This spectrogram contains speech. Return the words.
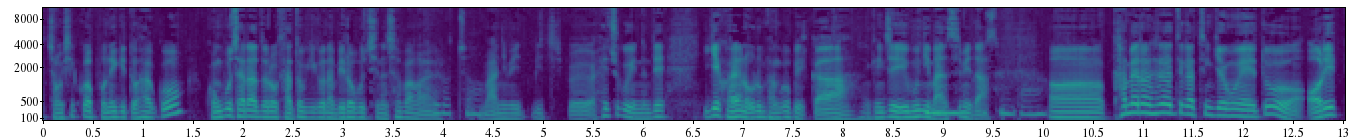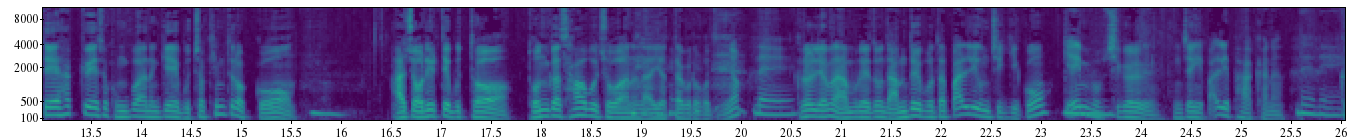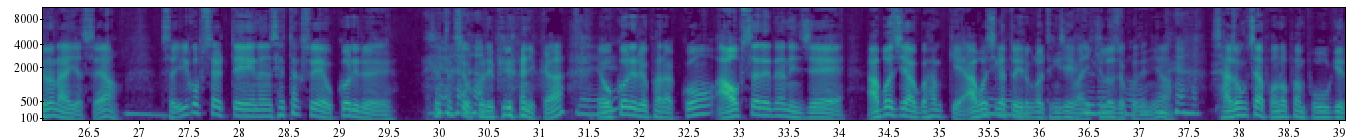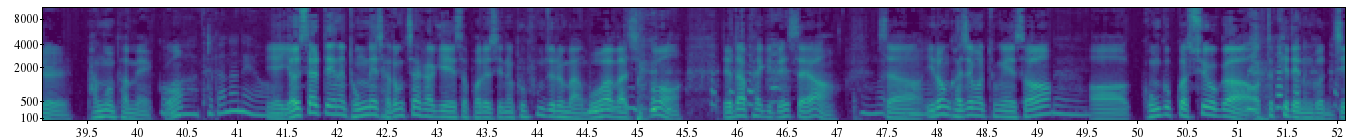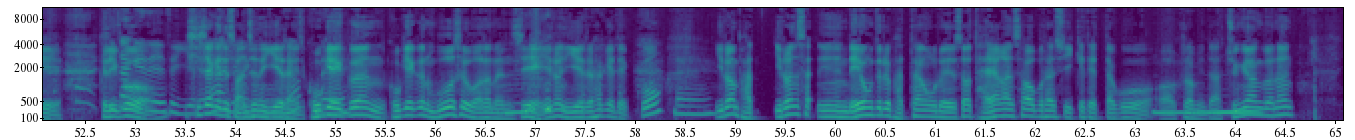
정신과 보내기도 하고 공부 잘하도록 다독이거나 밀어붙이는 처방을 그렇죠. 많이 미, 미- 그, 해주고 있는데 이게 과연 옳은 방법일까 굉장히 의문이 음, 많습니다. 그렇습니다. 어, 카메론 헤럴드 같은 경우에도 어릴 때 학교에서 공부하는 게 무척 힘들었고 음. 아주 어릴 때부터 돈과 사업을 좋아하는 아이였다 그러거든요. 네. 그러려면 아무래도 남들보다 빨리 움직이고 게임 음. 법칙을 굉장히 빨리 파악하는 네네. 그런 아이였어요. 음. 그래서 일곱 살 때에는 세탁소에 옷걸이를 세탁소 옷걸이 필요하니까 네. 옷걸이를 팔았고 아홉 살에는 이제 아버지하고 함께 아버지가 네. 또 이런 걸 굉장히 많이 그렇죠. 길러줬거든요. 자동차 번호판 보호기를 방문 판매했고 와, 대단하네요. 예, 10살 때는 동네 자동차 가게에서 버려지는 부품들을 막 모아 가지고 내다 팔기도 했어요. 정말, 그래서 아. 이런 과정을 통해서 네. 어, 공급과 수요가 어떻게 되는 건지 그리고 시장에 대해서 시장에 대해서 완전히 된 이해를. 하죠. 고객은 고객은 무엇을 원하는지 음. 이런 이해를 하게 됐고 네. 이런 바, 이런 사- 이 내용들을 바탕으로 해서 다양한 사업을 할 수 있게 됐다고 어, 음. 그럽니다. 중요한 거는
